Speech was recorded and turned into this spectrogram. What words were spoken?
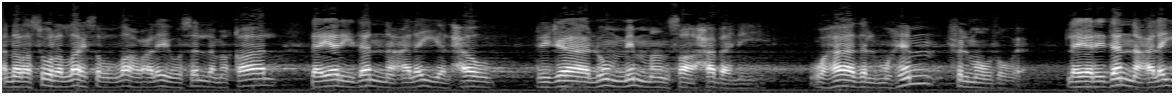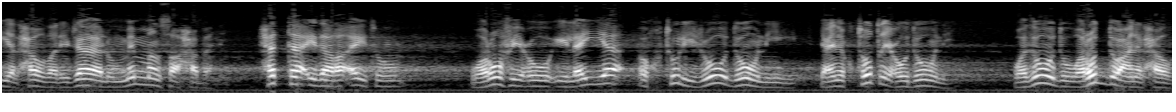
أن رسول الله صلى الله عليه وسلم قال ليردن علي الحوض رجال ممن صاحبني وهذا المهم في الموضوع. ليردن علي الحوض رجال ممن صاحبني حتى إذا رأيتهم ورفعوا إلي اختلجوا دوني يعني اقتطعوا دوني وذودوا وردوا عن الحوض.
